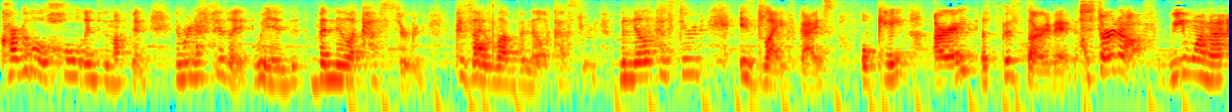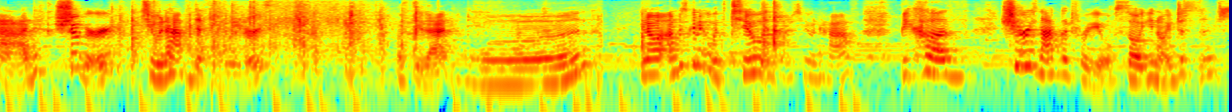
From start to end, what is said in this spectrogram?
carve a little hole into the muffin. Then we're gonna fill it with vanilla custard because I love vanilla custard. Vanilla custard is life, guys. Okay, all right, let's get started. To start off, we wanna add sugar, two and a half deciliters. Let's do that. One. You know what, I'm just gonna go with two instead of two and a half because sugar is not good for you. So, you know, just, just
